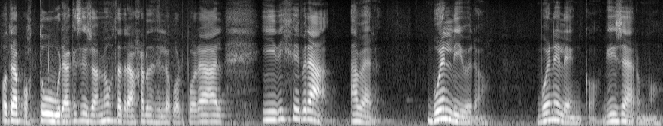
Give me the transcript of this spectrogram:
otra postura, qué sé yo. A mí me gusta trabajar desde lo corporal. Y dije, bra, a ver, buen libro, buen elenco, Guillermo.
